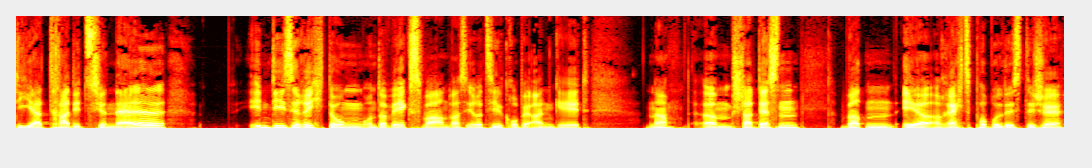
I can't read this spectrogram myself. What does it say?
die ja traditionell in diese Richtung unterwegs waren, was ihre Zielgruppe angeht. Na? Ähm, stattdessen werden eher rechtspopulistische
